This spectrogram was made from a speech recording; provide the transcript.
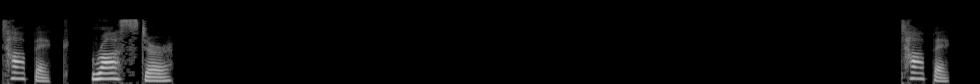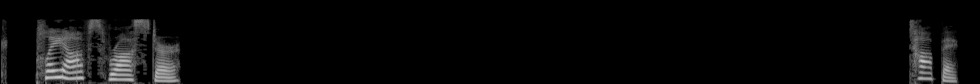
Topic: Roster. Topic: Playoffs roster. Topic:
